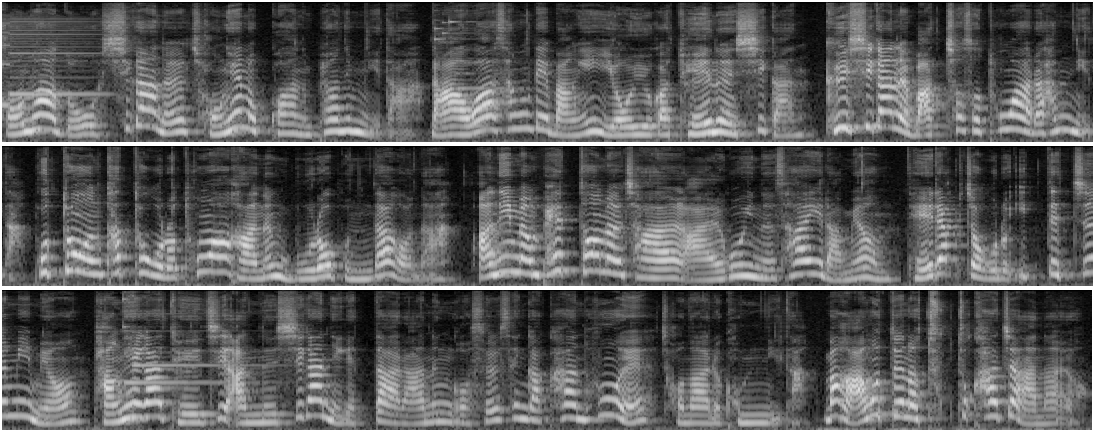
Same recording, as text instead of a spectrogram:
전화도 시간을 정해놓고 하는 편입니다. 나와 상대방이 여유가 되는 시간, 그 시간을 맞춰서 통화를 합니다. 보통은 카톡으로 통화 가능 물어본다거나 아니면 패턴을 잘 알고 있는 사이라면 대략적으로 이때쯤이면 방해가 되지 않는 시간이겠다라는 것을 생각한 후에 전화를 겁니다. 막 아무 때나 툭툭 하지 않아요.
